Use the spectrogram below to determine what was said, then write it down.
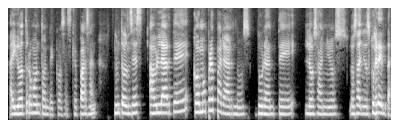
Hay otro montón de cosas que pasan. Entonces, hablar de cómo prepararnos durante los años, los años 40.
